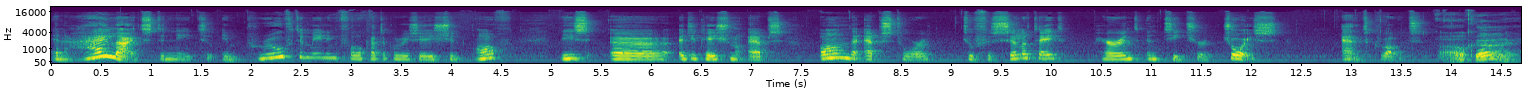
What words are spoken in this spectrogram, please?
and highlights the need to improve the meaningful categorization of these uh, educational apps on the App Store to facilitate parent and teacher choice. End quote. Okay.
